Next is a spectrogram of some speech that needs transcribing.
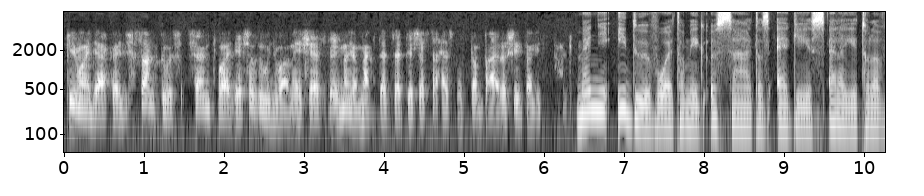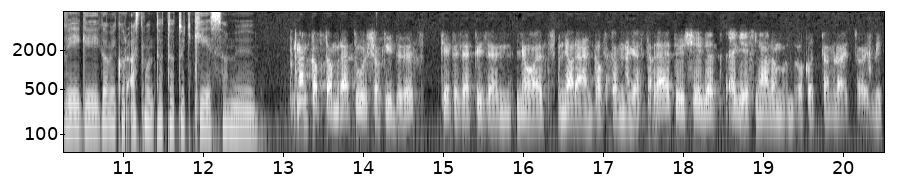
kimondják, hogy Sanctus, szent vagy, és az úgy van, és ez nagyon megtetszett, és ezt ehhez tudtam párosítani. Mennyi idő volt, amíg összeállt az egész elejétől a végéig, amikor azt mondhattad, hogy kész a mű? Nem kaptam rá túl sok időt, 2018 nyarán kaptam meg ezt a lehetőséget, egész nyáron gondolkodtam rajta, hogy mit,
